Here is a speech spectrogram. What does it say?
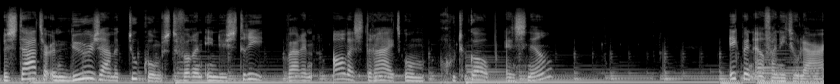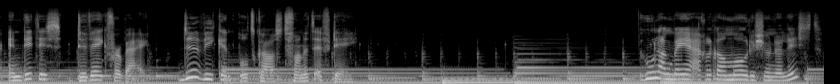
Bestaat er een duurzame toekomst voor een industrie waarin alles draait om goedkoop en snel? Ik ben Elfa Nitoulaar en dit is De Week Voorbij, de weekendpodcast van het FD. Hoe lang ben je eigenlijk al modejournalist?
